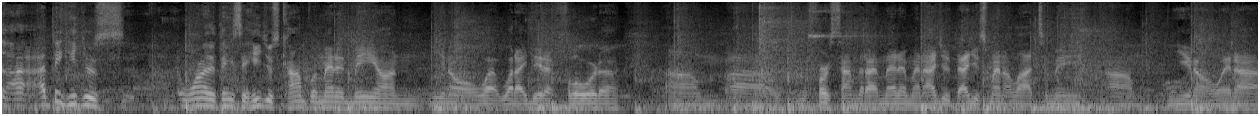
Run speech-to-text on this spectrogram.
I think he just one of the things that he just complimented me on, you know, what, what I did at Florida. Um, uh, the first time that I met him, and I just that just meant a lot to me, um, you know. And uh,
